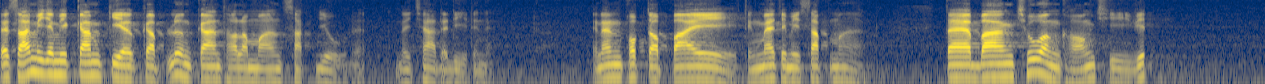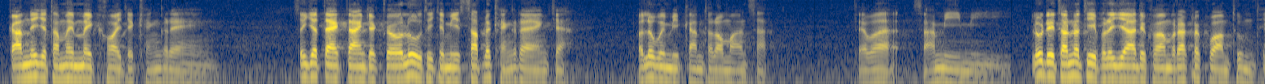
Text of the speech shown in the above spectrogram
แต่สามียังมีกรรมเกี่ยวกับเรื่องการทรมานสัตว์อยู่นะในชาติอดีตนั่นนะดังนั้นพบต่อไปถึงแม้จะมีทรัพย์มาก แต่บางช่วงของชีวิต กรรมนี้จะทำให้ไม่ค่อยจะแข็งแรง ซึ่งจะแตกต่างจากตัวลูกที่จะมีทรัพย์และแข็งแรงจ้ะเพราะลูกไม่มีกรรมทรมานสัตว์ แต่ว่าสามีมี ลูกได้ทำหน้าที่ภรรยาด้วยความรักและความทุ่มเท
